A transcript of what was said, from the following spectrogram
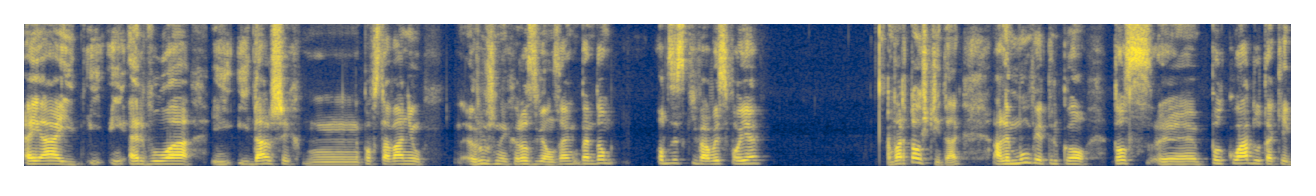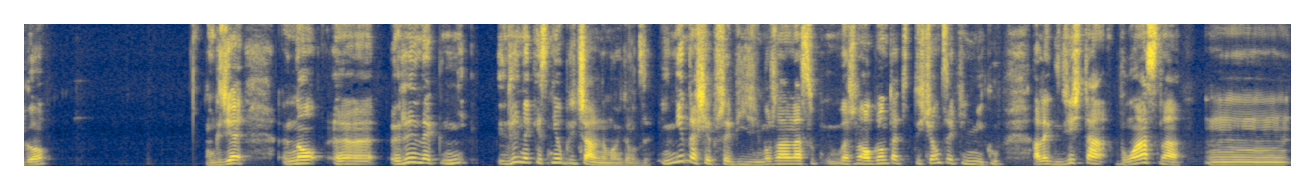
AI i, i RWA i, i dalszych mm, powstawaniu różnych rozwiązań będą odzyskiwały swoje wartości, tak? Ale mówię tylko to z e, pokładu takiego, gdzie no, e, rynek, rynek jest nieobliczalny, moi drodzy. I nie da się przewidzieć. Można, nas, można oglądać tysiące filmików, ale gdzieś ta własna mm,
